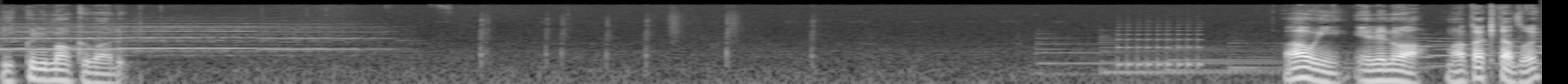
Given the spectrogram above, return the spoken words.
びっくりマークがある。アウィン、エレノア、また来たぞい。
